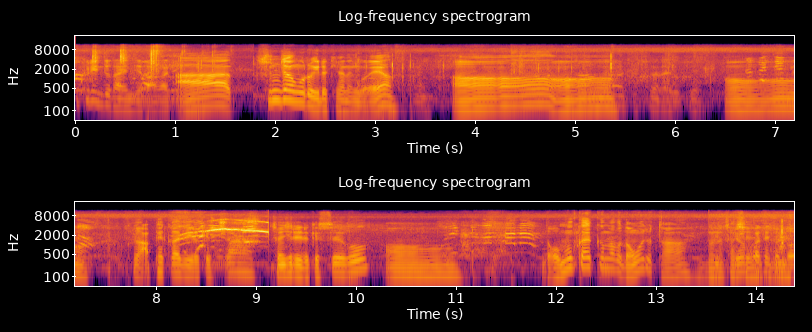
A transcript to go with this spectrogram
스크린도 다 이제 나가지고. 아 순정으로 이렇게 하는 거예요? 아, 아, 자크가 다 이렇게. 어, 그 앞에까지 이렇게 쫙 전시를 이렇게 쓰고, 어, 너무 깔끔하고 너무 좋다. 이거는 사실. 지역밭에 좀 넣,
